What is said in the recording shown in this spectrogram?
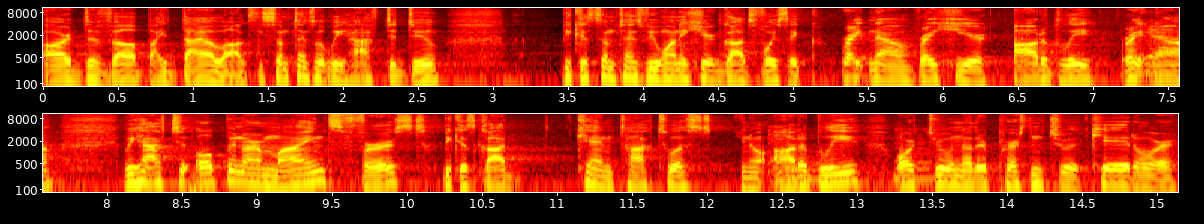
are developed by dialogues, and sometimes what we have to do, because sometimes we want to hear God's voice like right now, right here, audibly, right Yeah. now. We have to open our minds first because God can talk to us, you know, mm-hmm. audibly or mm-hmm. through another person, through a kid or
